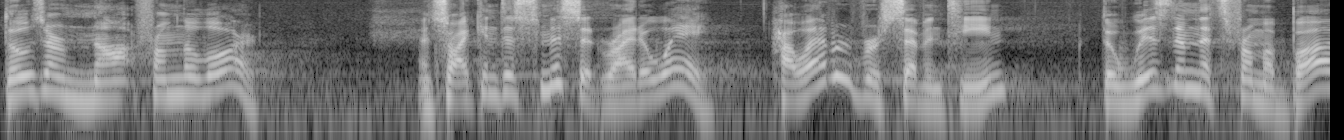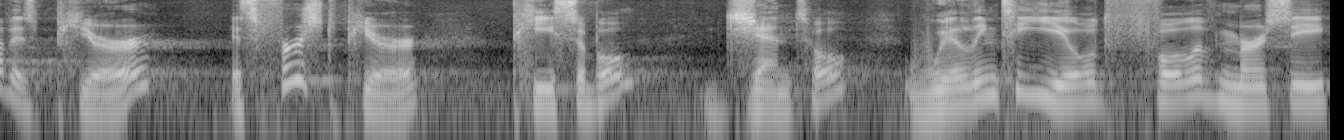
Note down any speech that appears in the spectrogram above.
those are not from the Lord. And so I can dismiss it right away. However, verse 17, the wisdom that's from above is pure, it's first pure, peaceable, gentle, willing to yield, full of mercy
